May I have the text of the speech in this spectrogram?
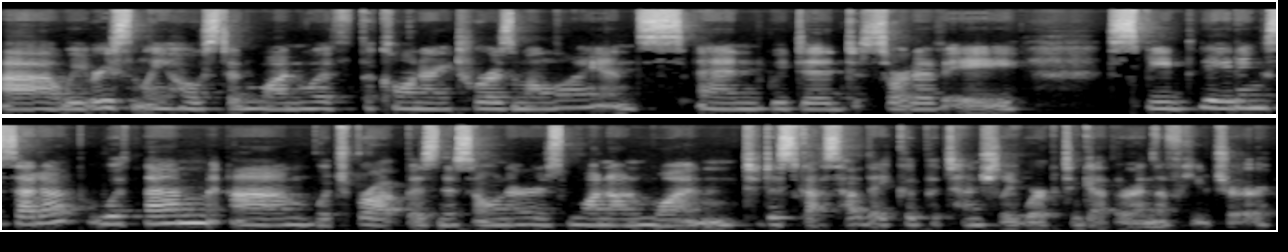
Uh, we recently hosted one with the Culinary Tourism Alliance, and we did sort of a speed dating setup with them, um, which brought business owners one on one to discuss how they could potentially work together in the future.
